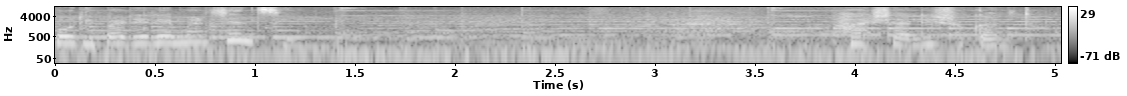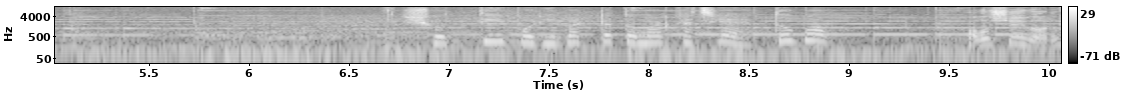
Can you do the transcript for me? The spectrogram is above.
পরিবারের এমার্জেন্সি হাসালে সুকান্ত। সত্যি পরিবারটা তোমার কাছে এত বড়? অবশ্যই বড়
